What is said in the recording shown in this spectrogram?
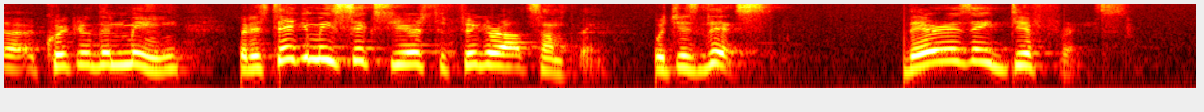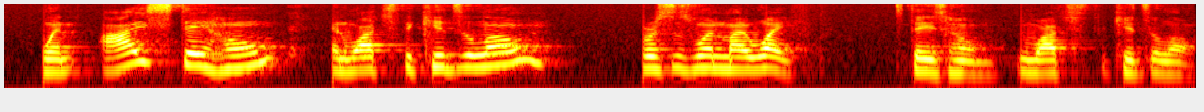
uh, quicker than me, but it's taken me six years to figure out something, which is this there is a difference when I stay home and watch the kids alone versus when my wife stays home and watches the kids alone.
